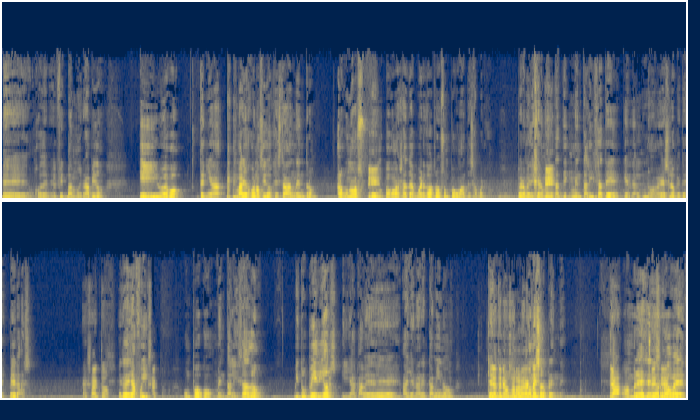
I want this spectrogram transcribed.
eh, joder, el feedback muy rápido. Y luego tenía varios conocidos que estaban dentro, algunos un poco más de acuerdo, otros un poco más de desacuerdo. Pero me dijeron, mentalízate que no es lo que te esperas. Exacto. Entonces ya fui un poco mentalizado, vi tus vídeos y acabé de allanar el camino. Que ya tenemos a No me sorprende. Hombre, señor Robert.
